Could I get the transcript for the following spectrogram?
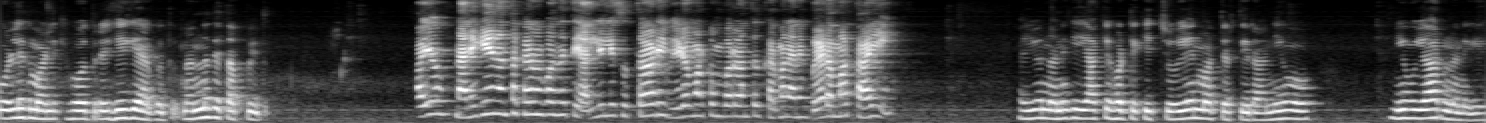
ಒಳ್ಳೇದು ಮಾಡ್ಲಿಕ್ಕೆ ಹೋದ್ರೆ ಹೀಗೆ ಆಗೋದು. ನನ್ನದೇ ತಪ್ಪು ಇದು. ಅಯ್ಯೋ ನನಗೇನಂತ ಕರ್ಮ ಬಂದೈತಿ? ಅಲ್ಲಿ ಸುತ್ತಾಡಿ ವಿಡಿಯೋ ಮಾಡ್ಕೊಂಡ್ ಬರೋ ಅಂತ ಕರ್ಮ ನನಗೆ ಬೇಡಮ್ಮ ತಾಯಿ. ಅಯ್ಯೋ, ನನಗೆ ಯಾಕೆ ಹೊಟ್ಟೆ ಕಿಚ್ಚು? ಏನು ಮಾಡ್ತಿರ್ತೀರಾ? ನೀವು ನೀವು ಯಾರು ನನಗೆ?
